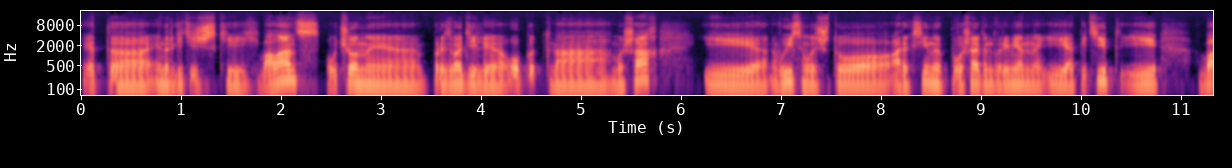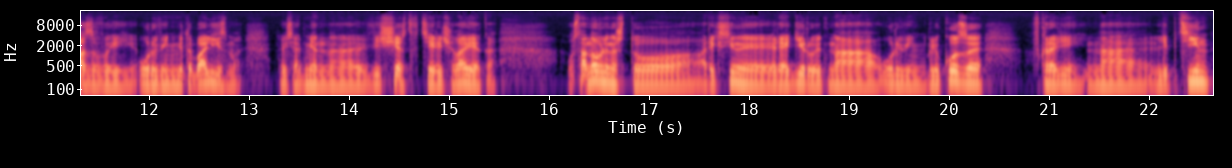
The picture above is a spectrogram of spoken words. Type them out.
это энергетический баланс. Ученые производили опыт на мышах, и выяснилось, что орексины повышают одновременно и аппетит, и базовый уровень метаболизма, то есть обмен э, веществ в теле человека. Установлено, что орексины реагируют на уровень глюкозы в крови, на лептин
